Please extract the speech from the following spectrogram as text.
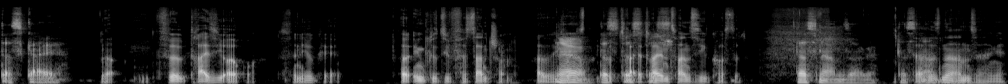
Das ist geil. Ja, für 30 Euro. Das finde ich okay. Äh, inklusive Versand schon. Also ich Ja, glaub, das- hat das- 23 gekostet. Das ist eine Ansage. Das ist Das eine ist eine Ansage.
